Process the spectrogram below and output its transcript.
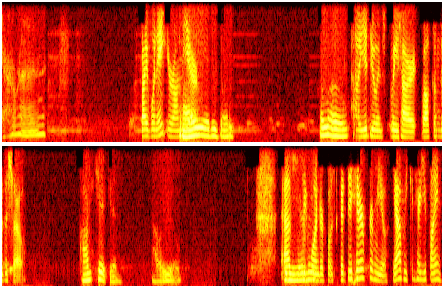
Karen. 518, you're on the air. Hi, air. everybody. Hello. How you doing, sweetheart? Welcome to the show. I'm kicking. How are you? Absolutely wonderful. It's good to hear from you. Yeah, we can hear you fine.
